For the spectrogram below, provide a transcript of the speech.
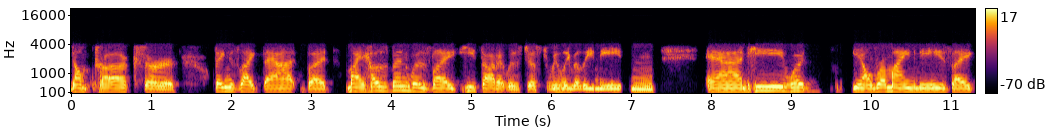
dump trucks or things like that. But my husband was like, he thought it was just really, really neat. And, and he would, you know, remind me, he's like,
